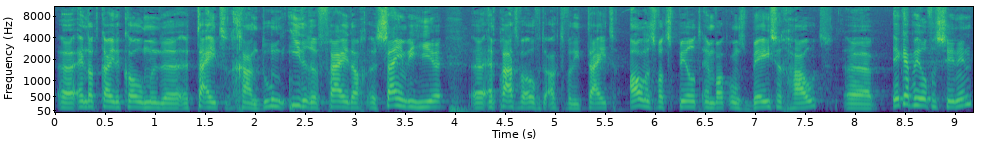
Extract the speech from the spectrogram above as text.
Eh, en dat kan je de komende eh, tijd gaan doen. Iedere vrijdag zijn we hier en praten we over de actualiteit. Alles wat speelt en wat ons bezighoudt. Ik heb heel veel zin in.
